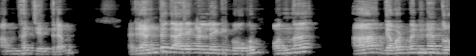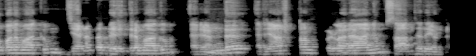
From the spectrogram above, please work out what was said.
അന്ധഛിദ്രം രണ്ട് കാര്യങ്ങളിലേക്ക് പോകും. ഒന്ന് ആ ഗവൺമെന്റിനെ ദുർബലമാക്കും ജനത ദരിദ്രമാകും രണ്ട് രാഷ്ട്രം പിളരാനും സാധ്യതയുണ്ട്.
